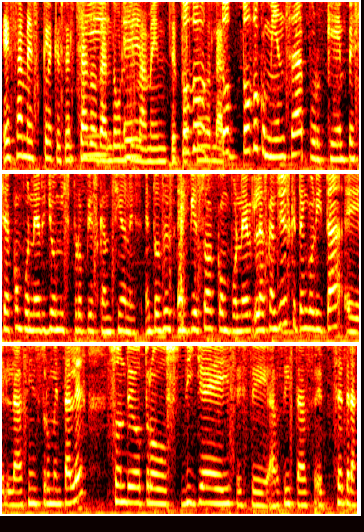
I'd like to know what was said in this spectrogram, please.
Esa mezcla que se ha estado Sí, dando eh, últimamente. por todo, todo comienza porque empecé a componer yo mis propias canciones. Entonces empiezo a componer. Las canciones que tengo ahorita, eh, las instrumentales, son de otros DJs, este, artistas, etcétera.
